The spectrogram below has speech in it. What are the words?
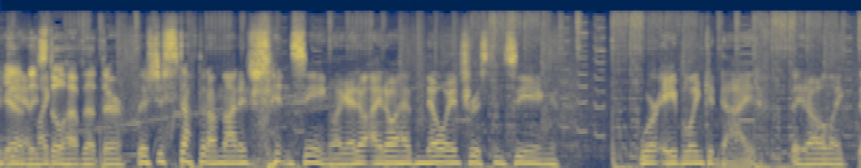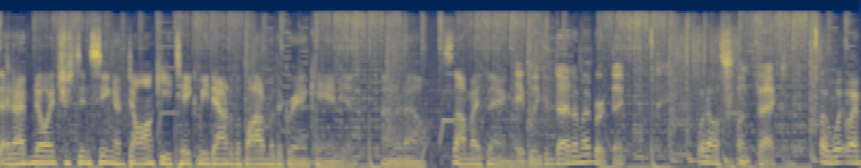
yeah, they like- still have that there. There's just stuff that I'm not interested in seeing. Like I don't I don't have no interest in seeing where Abe Lincoln died. You know, like and I have no interest in seeing a donkey take me down to the bottom of the Grand Canyon. I don't know. It's not my thing. Abe Lincoln died on my birthday. What else? Fun fact. Oh, wait, I'm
